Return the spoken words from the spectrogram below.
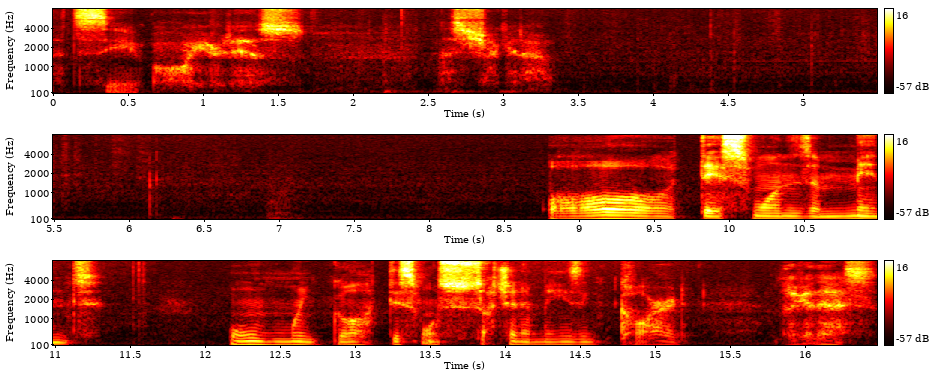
Let's see. Oh, here it is. Let's check it out. Oh, this one's a mint. Oh my god, this one's such an amazing card. Look at this.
